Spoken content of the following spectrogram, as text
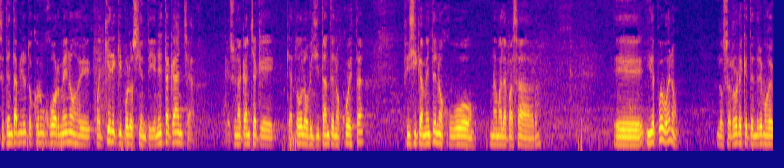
70 minutos con un jugador menos, cualquier equipo lo siente. Y en esta cancha, que es una cancha que, que a todos los visitantes nos cuesta, físicamente nos jugó una mala pasada, ¿verdad? Eh, y después, bueno, los errores que tendremos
